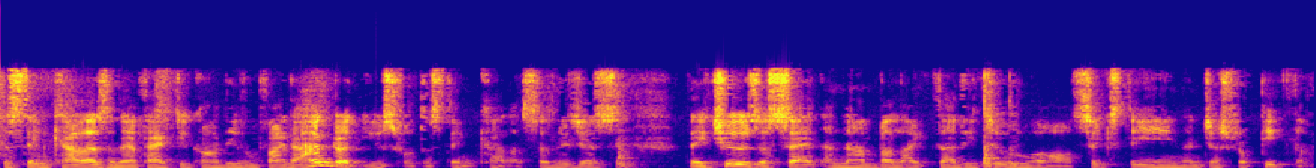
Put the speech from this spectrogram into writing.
distinct colors. And in fact, you can't even find 100 useful distinct colors. So they just, they choose a set, a number like 32 or 16 and just repeat them,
